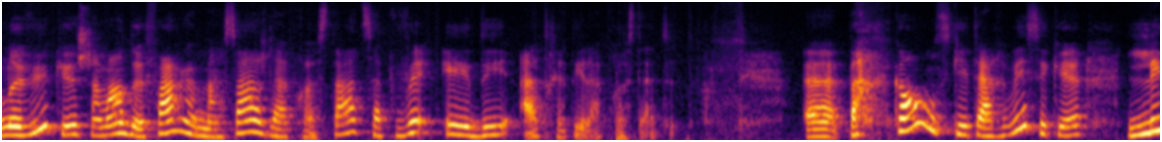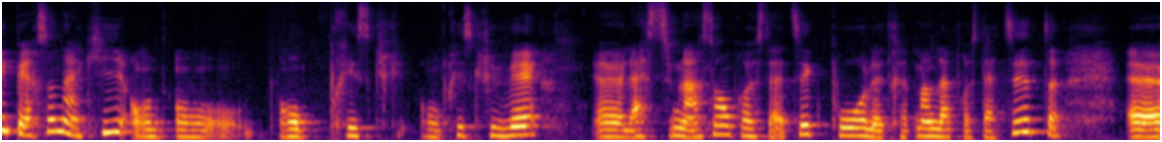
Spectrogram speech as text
On a vu que justement, de faire un massage de la prostate, ça pouvait aider à traiter la prostatite. Euh, par contre, ce qui est arrivé, c'est que les personnes à qui on, prescrivait euh, la stimulation prostatique pour le traitement de la prostatite euh,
